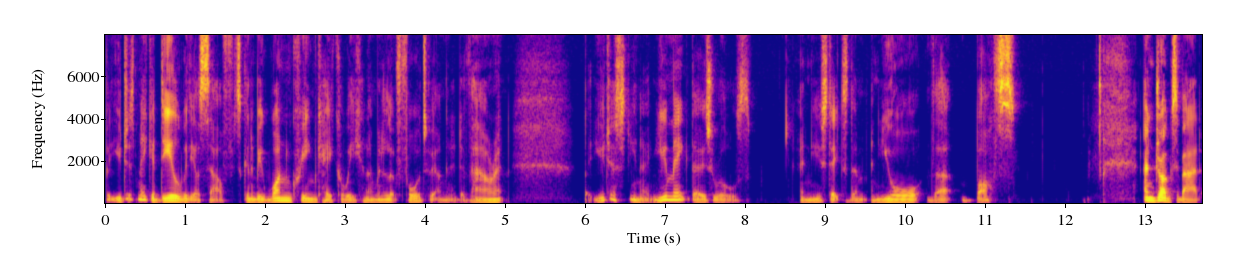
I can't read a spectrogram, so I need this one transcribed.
But you just make a deal with yourself. It's going to be one cream cake a week and I'm going to look forward to it. I'm going to devour it. But you just, you know, you make those rules and you stick to them and you're the boss. And drugs are bad.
